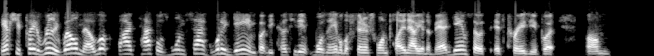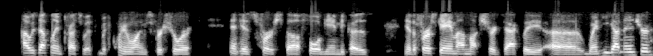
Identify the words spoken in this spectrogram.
he actually played really well now. Look, five tackles, one sack. What a game. But because he didn't, wasn't able to finish one play, now he had a bad game. So it's, it's crazy. But, um, I was definitely impressed with, with Quinnen Williams for sure in his first uh, full game because, you know, the first game, I'm not sure exactly, uh, when he got injured.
